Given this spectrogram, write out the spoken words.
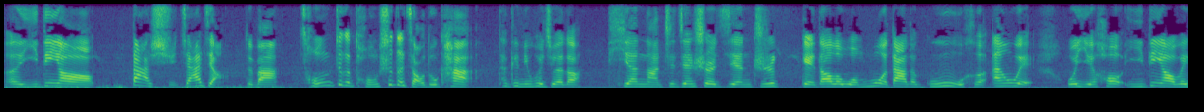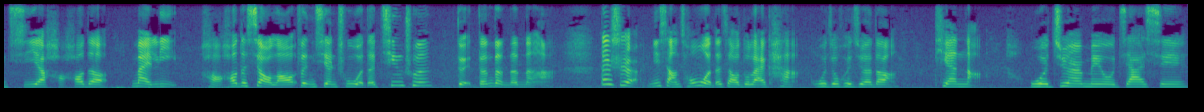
呃，一定要大许嘉奖，对吧？从这个同事的角度看，他肯定会觉得。天哪，这件事儿简直给到了我莫大的鼓舞和安慰。我以后一定要为企业好好的卖力，好好的效劳，奉献出我的青春。对，等等等等啊！但是你想从我的角度来看，我就会觉得，天哪，我居然没有加薪，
